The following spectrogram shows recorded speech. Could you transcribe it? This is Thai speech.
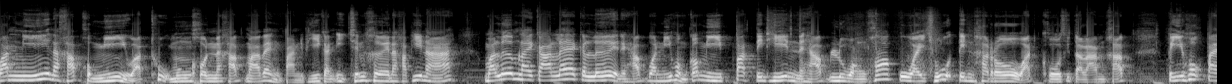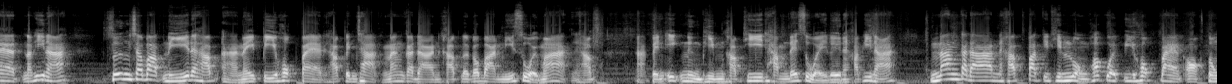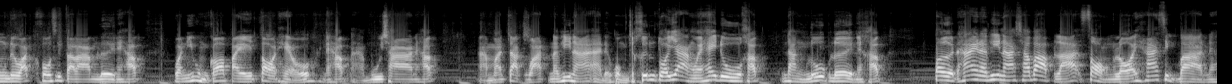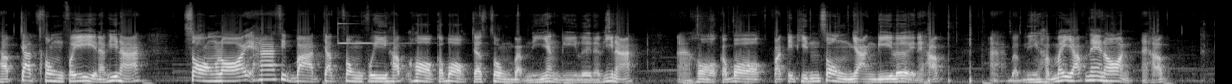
วันนี้นะครับผมมีวัตถุมงคลนะครับมาแบ่งปันพี่กันอีกเช่นเคยนะครับพี่นะมาเริ่มรายการแรกกันเลยนะครับ วันนี้ผมก็มีปฏิทินนะครับ หลวงพ่อกวยชุตินทโรวัดโคสิตารามครับ ปี 68 นะพี่นะ ซึ่งฉบับนี้นะครับในปี 68 ครับเป็นฉากนั่งกระดานครับแล้วก็บานนี้สวยมากนะครับเป็นอีกหนึ่งพิมพ์ครับที่ทำได้สวยเลยนะครับพี่นะนั่งกระดานนะครับปฏิทินหลวงพ่อกวยปี 68 ออกตรงโดยวัดโคสิตารามเลยนะครับ วันนี้ผมก็ไปต่อแถวนะครับบูชานะครับ อ่ามาจากวัดนะพี่นะอ่าเดี๋ยวผมจะขึ้นตัวอย่างไว้ให้ดูครับดังรูปเลยนะครับเปิดให้นะพี่นะฉบับละ 250 บาทนะครับจัดส่งฟรีนะพี่นะ250 บาทจัดส่งฟรีครับห่อกระบอกจัดส่งแบบนี้อย่างดีเลยนะพี่นะอ่าห่อกระบอกปฏิทินส่งอย่างดีเลยนะครับอ่าแบบนี้ครับไม่ยับแน่นอนนะครับ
